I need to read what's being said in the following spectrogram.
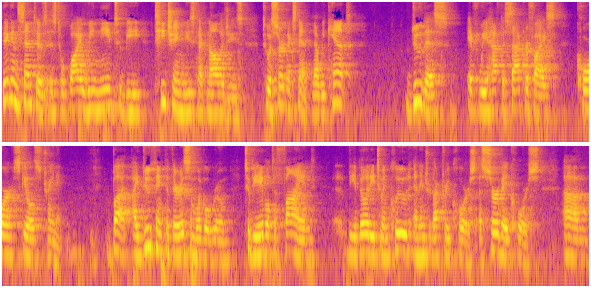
big incentives as to why we need to be teaching these technologies to a certain extent. Now, we can't do this if we have to sacrifice core skills training. But I do think that there is some wiggle room to be able to find the ability to include an introductory course, a survey course, um,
